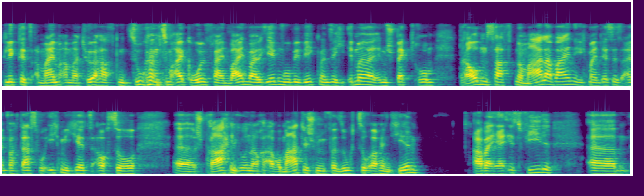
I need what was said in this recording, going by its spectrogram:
liegt jetzt an meinem amateurhaften Zugang zum alkoholfreien Wein, weil irgendwo bewegt man sich immer im Spektrum Traubensaft, normaler Wein. Ich meine, das ist einfach das, wo ich mich jetzt auch so äh, sprachlich und auch aromatisch versuche zu orientieren. Aber er ist viel ähm,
